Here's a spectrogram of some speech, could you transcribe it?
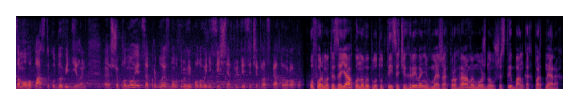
самого пластику до відділень, е, що планується приблизно у другій половині січня 2025 року. Оформити заявку на виплату тисячі гривень в межах програми можна у шести банках-партнерах.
